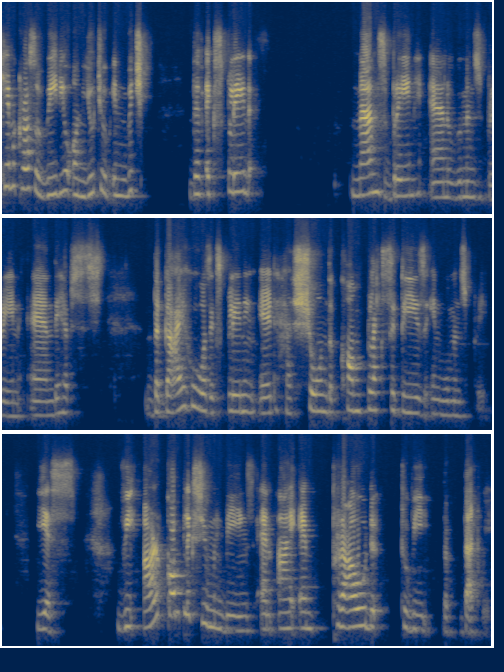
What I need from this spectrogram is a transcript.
came across a video on YouTube in which they've explained man's brain and women's brain and they have the guy who was explaining it has shown the complexities in women's brain. Yes we are complex human beings and i am proud to be the, that way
